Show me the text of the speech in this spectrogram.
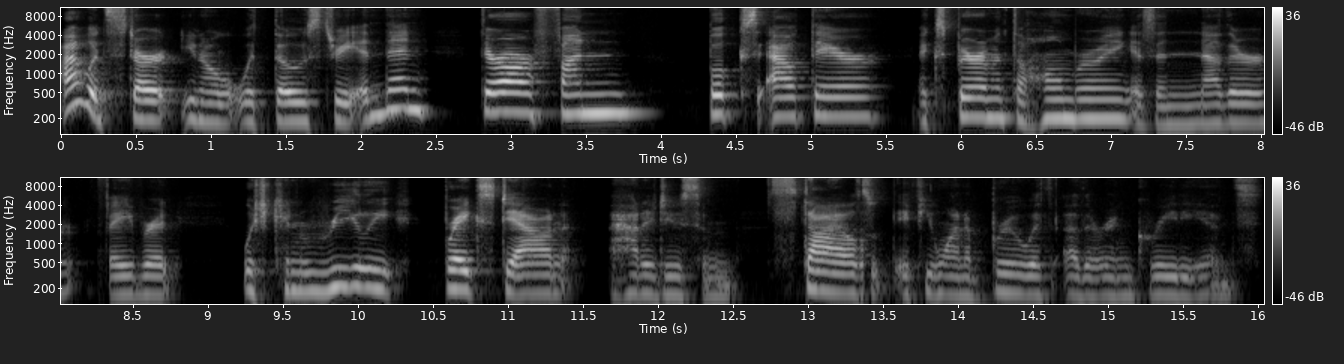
I would start, you know, with those three. And then there are fun books out there. Experimental Homebrewing is another favorite, which can really breaks down how to do some styles if you want to brew with other ingredients,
